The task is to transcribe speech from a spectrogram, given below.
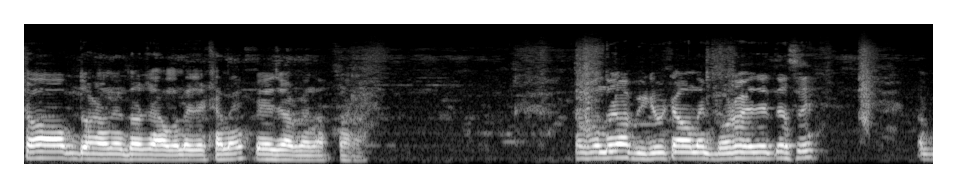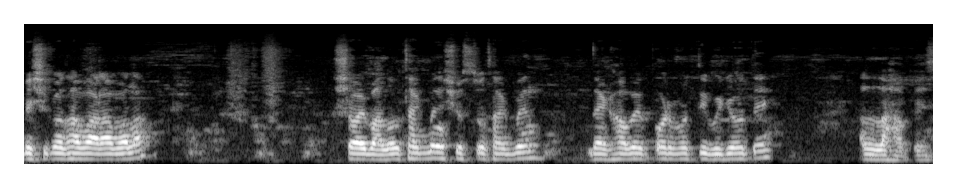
সব ধরনের দরজা আমাদের এখানে পেয়ে যাবেন আপনারা। তো বন্ধুরা, ভিডিওটা অনেক বড় হয়ে যেতেছে বেশি কথা বাড়াবো না। সবাই ভালো থাকবেন, সুস্থ থাকবেন। দেখা হবে পরবর্তী ভিডিওতে। আল্লাহ হাফেজ।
